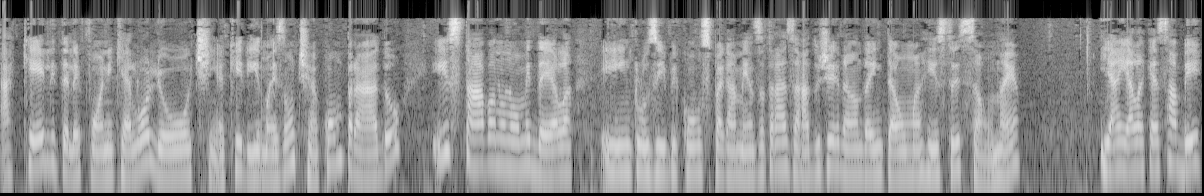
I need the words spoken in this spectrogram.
aquele telefone que ela olhou, tinha querido, mas não tinha comprado, e estava no nome dela, e inclusive com os pagamentos atrasados, gerando então uma restrição, né? E aí ela quer saber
